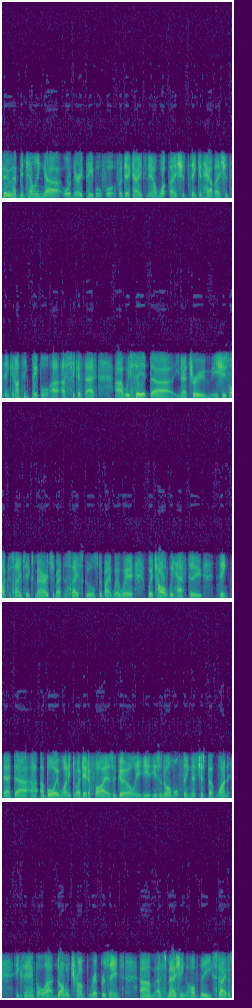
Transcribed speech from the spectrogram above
who have been telling uh, ordinary people for, for decades now what they should think and how they should think. And I think people are, are sick of that. Uh, we see it, uh, you know, through issues like the same-sex marriage debate and the safe schools debate, where we're we're told we have to think that uh, a boy wanting to identify as a girl is a normal thing. That's just but one example. Donald Trump represents um, a smashing of the status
